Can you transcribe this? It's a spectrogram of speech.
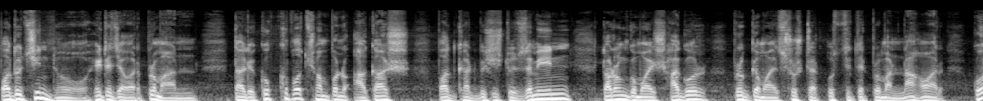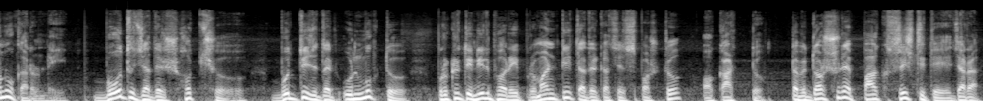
পদচিহ্ন হেঁটে যাওয়ার প্রমাণ। তাহলে কক্ষপথ সম্পন্ন আকাশ পদঘাট বিশিষ্ট জমিন, তরঙ্গময় সাগর, প্রজ্ঞাময় স্রষ্টার অস্তিত্বের প্রমাণ না হওয়ার কোনো কারণ নেই। বোধ যাদের স্বচ্ছ, বুদ্ধি যাদের উন্মুক্ত, প্রকৃতি নির্ভর এই প্রমাণটি তাদের কাছে স্পষ্ট, অকাট্য। তবে দর্শনে পাক সৃষ্টিতে যারা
